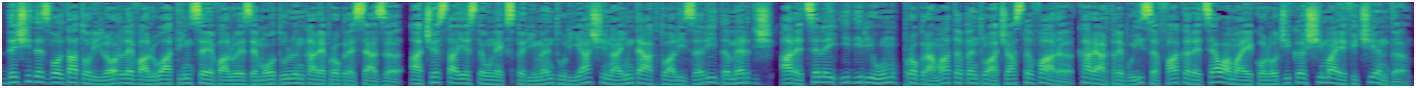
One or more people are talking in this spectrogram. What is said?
Deși dezvoltatorilor le va lua timp să evalueze modul în care progresează, acesta este un experiment uriaș înaintea actualizării de merge a rețelei Idirium programată pentru această vară, care ar trebui să facă rețeaua mai ecologică și mai eficientă.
